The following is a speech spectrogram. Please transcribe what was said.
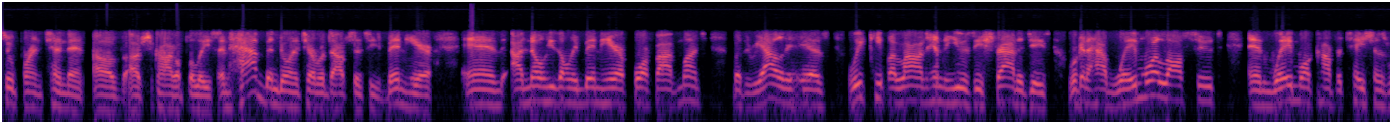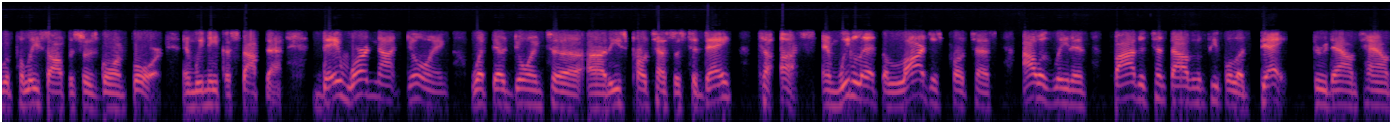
superintendent of, of Chicago Police and have been doing a terrible job since he's been here. And I know he's only been here four or five months, but the reality is we keep allowing him to use these strategies. We're going to have way more lawsuits and way more confrontations with police officers going forward, and we need to stop that. They were not doing what they're doing to uh, these protesters today to us, and we led the largest protest. I was leading five to ten thousand people a day through downtown,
